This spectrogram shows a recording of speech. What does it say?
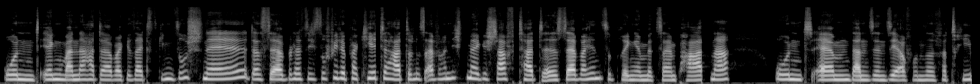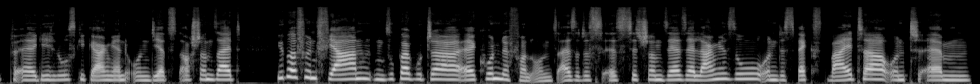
Und irgendwann hat er aber gesagt, es ging so schnell, dass er plötzlich so viele Pakete hatte und es einfach nicht mehr geschafft hat, es selber hinzubringen mit seinem Partner. Und ähm, dann sind sie auf unseren Vertrieb äh, losgegangen und jetzt auch schon seit über fünf Jahren ein super guter äh, Kunde von uns. Also das ist jetzt schon sehr, sehr lange so und es wächst weiter und ähm,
